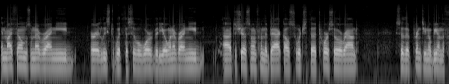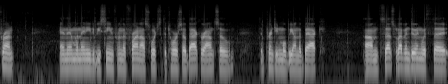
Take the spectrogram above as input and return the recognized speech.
in my films, whenever I need, or at least with the Civil War video, whenever I need uh, to show someone from the back, I'll switch the torso around so the printing will be on the front and then when they need to be seen from the front I'll switch the torso back around so the printing will be on the back. Um, so that's what I've been doing with the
